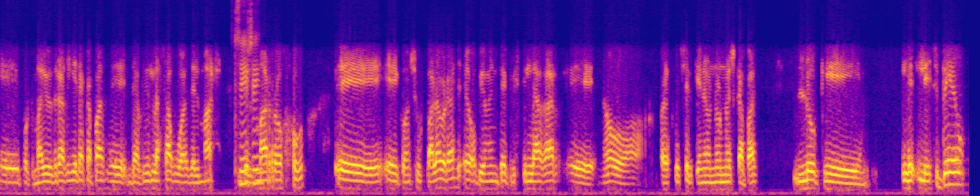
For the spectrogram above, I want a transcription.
eh, porque Mario Draghi era capaz de, de abrir las aguas del mar, Sí, del sí. mar rojo eh, eh, con sus palabras. Obviamente Christine Lagarde eh, no parece ser que no, no, no es capaz. Lo que le- les veo,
